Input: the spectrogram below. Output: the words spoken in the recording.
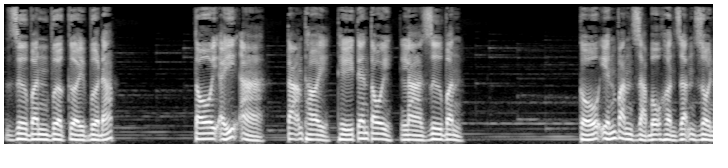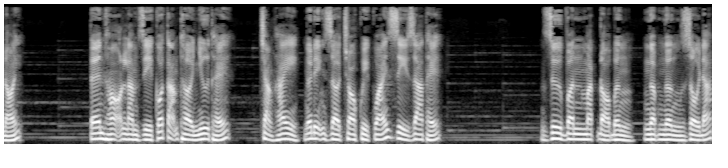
Dư vân vừa cười vừa đáp. Tôi ấy à, tạm thời thì tên tôi là Dư vân. Cố Yến Văn giả bộ hờn giận rồi nói. Tên họ làm gì có tạm thời như thế, chẳng hay ngươi định giờ trò quỷ quái gì ra thế. Dư vân mặt đỏ bừng, ngập ngừng rồi đáp.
